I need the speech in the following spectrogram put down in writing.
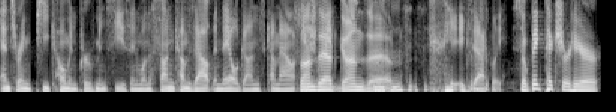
entering peak home improvement season. When the sun comes out, the nail guns come out. Sun's usually. out, guns out. Mm-hmm. exactly. So, big picture here.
